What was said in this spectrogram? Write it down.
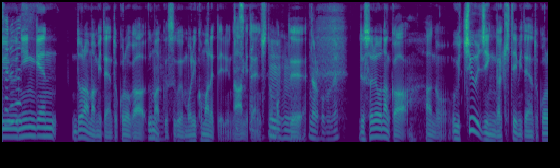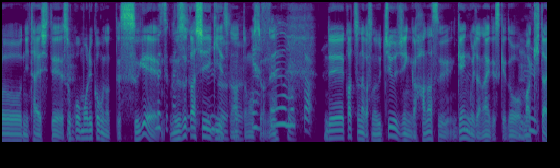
いう人間ドラマみたいなところがうまくすごい盛り込まれているな、みたいなちょっと思って、なるほどね。で、それをなんか、あの、宇宙人が来てみたいなところに対して、そこを盛り込むのってすげえ難しい技術だなと思うんですよね。それは思った。で、かつなんかその宇宙人が話す言語じゃないですけど、まあ来た、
